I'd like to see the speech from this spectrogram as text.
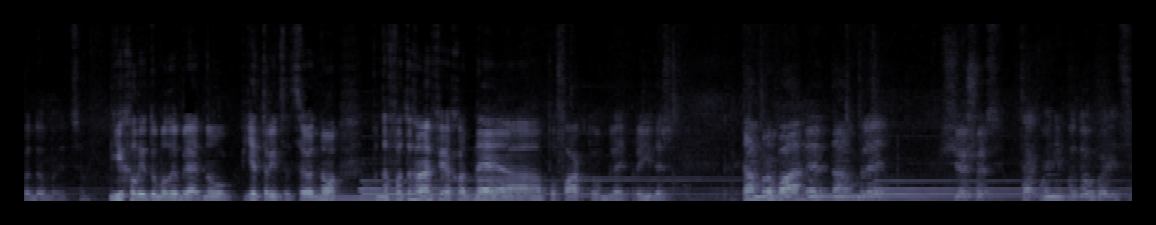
Мені подобається. Їхали і думали, блядь, ну є 30, це одно. На фотографіях одне, а по факту, блядь, приїдеш. Там рване, там, блядь, ще щось. Так мені подобається.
